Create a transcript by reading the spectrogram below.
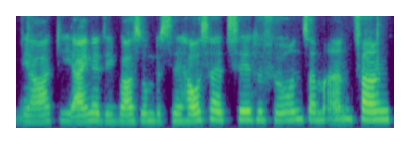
ja, die eine, die war so ein bisschen Haushaltshilfe für uns am Anfang.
